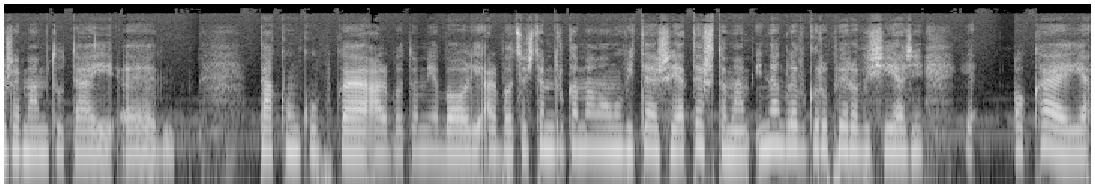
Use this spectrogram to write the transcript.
że mam tutaj... Y, taką kubkę, albo to mnie boli, albo coś tam druga mama mówi też, ja też to mam. I nagle w grupie robi się jaźń. Ja, Okej, okay, ja,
